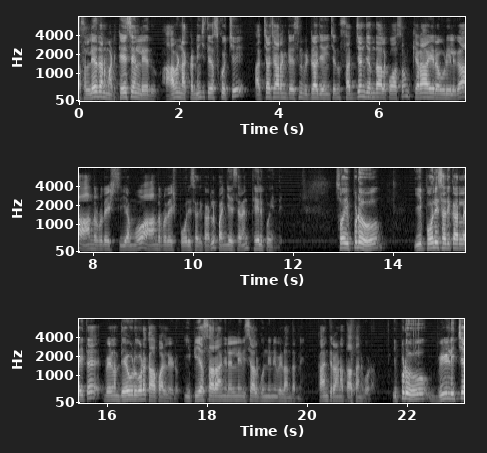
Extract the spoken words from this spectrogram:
అసలు లేదనమాట కేసు ఏం లేదు. ఆవిడని అక్కడి నుంచి తీసుకొచ్చి అత్యాచారం కేసును విత్డ్రా చేయించేందుకు సజ్జన్ జందాల కోసం కిరాయి రౌడీలుగా ఆంధ్రప్రదేశ్ సీఎంఓ ఆంధ్రప్రదేశ్ పోలీస్ అధికారులు పనిచేశారని తేలిపోయింది. సో ఇప్పుడు ఈ పోలీస్ అధికారులు అయితే వీళ్ళని దేవుడు కూడా కాపాడలేడు. ఈ పిఎస్ఆర్ ఆంజనేయుల్ని విశాల గున్నిని వీళ్ళందరినీ. కాంతిరాణ తాతాని కూడా. ఇప్పుడు వీళ్ళు ఇచ్చే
